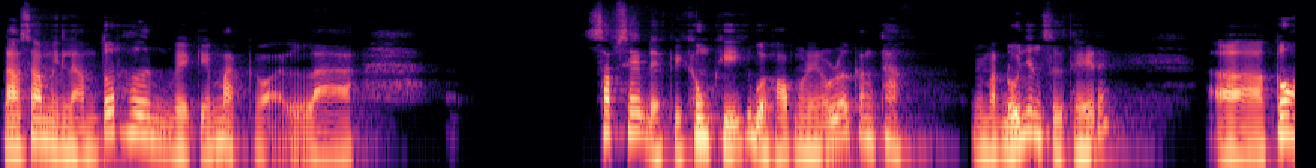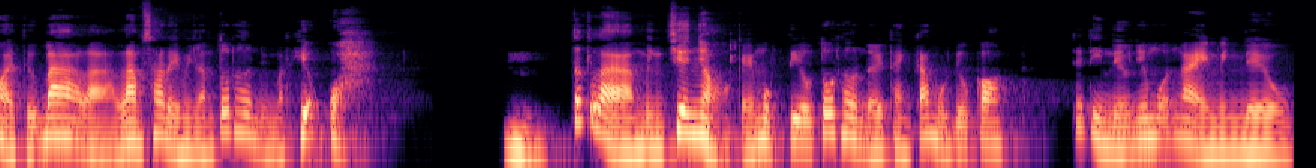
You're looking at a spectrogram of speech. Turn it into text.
làm sao mình làm tốt hơn về cái mặt gọi là sắp xếp để cái không khí cái buổi họp này nó đỡ căng thẳng về mặt đối nhân xử thế đấy. À, câu hỏi thứ ba là làm sao để mình làm tốt hơn về mặt hiệu quả? Ừ. tức là mình chia nhỏ cái mục tiêu tốt hơn đấy thành các mục tiêu con. Thế thì nếu như mỗi ngày mình đều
